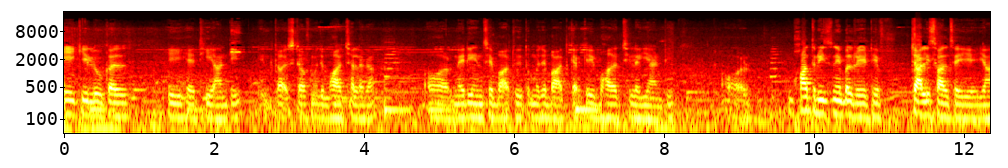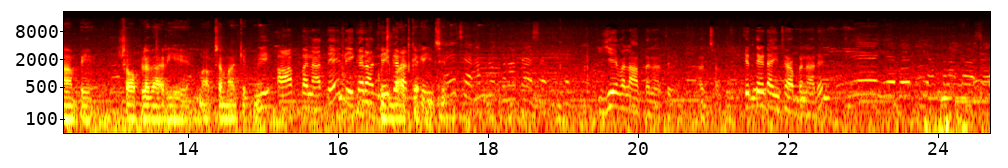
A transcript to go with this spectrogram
एक ही लोकल ही है थी आंटी। इनका स्टफ़ मुझे बहुत अच्छा लगा। और मेरी इनसे बात हुई तो मुझे बात करके भी बहुत अच्छी लगी आंटी। और बहुत रीज़नेबल रेट है। चालीस साल से ये यहाँ पे। शॉप लगा रही है मापसा मार्केट में। ये आप बनाते हैं लेकर लेकर बात आते करें हैं इनसे हम लोग बनाते हैं ये वाला आप बनाते हैं? अच्छा। कितने टाइम से आप बना रहे हैं? हैं हैं सर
